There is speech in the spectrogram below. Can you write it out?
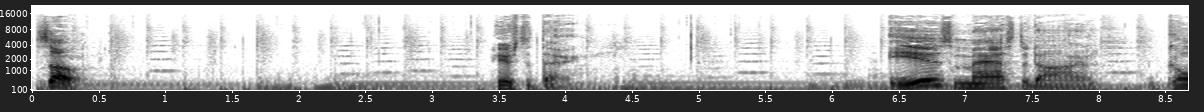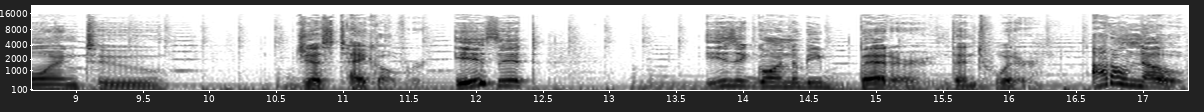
So here's the thing Is Mastodon going to just take over? Is it is it going to be better than Twitter? I don't know.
